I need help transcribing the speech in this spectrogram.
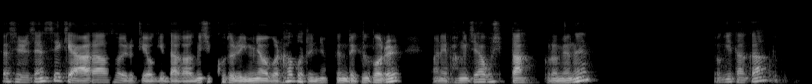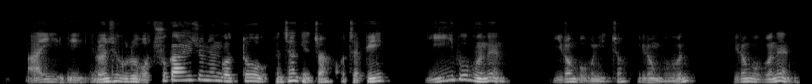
사실 센스 있게 알아서 이렇게 여기다가 응시 코드를 입력을 하거든요. 근데 그거를 만약에 방지하고 싶다 그러면은 여기다가 아이디 이런 식으로 뭐 추가해 주는 것도 괜찮겠죠. 어차피 이 부분은 이런 부분 있죠. 이런 부분. 이런 부분은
